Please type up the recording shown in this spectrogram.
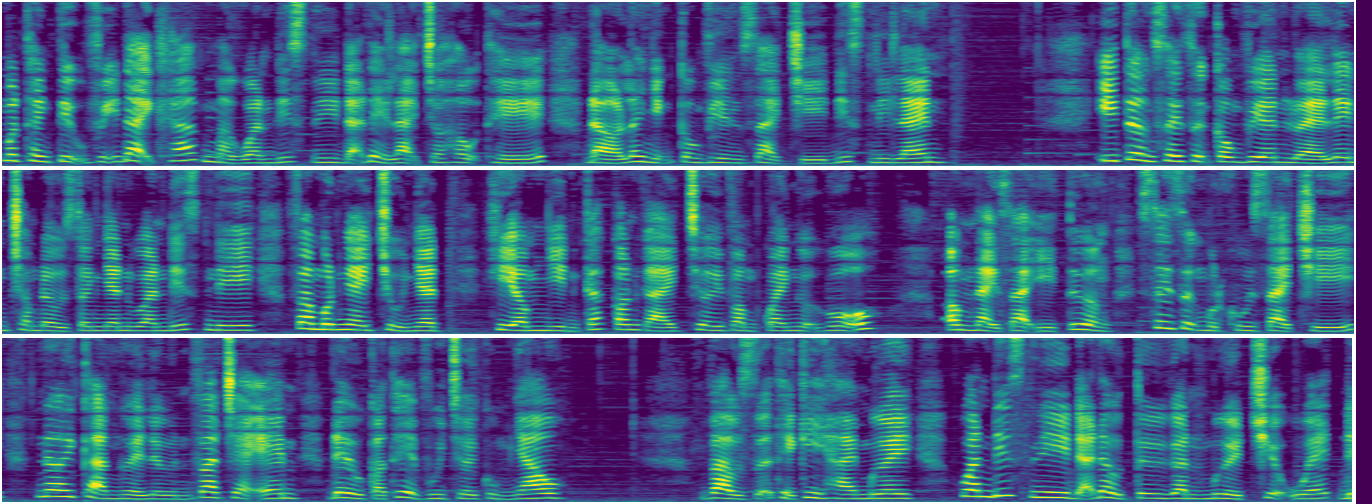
Một thành tựu vĩ đại khác mà Walt Disney đã để lại cho hậu thế đó là những công viên giải trí Disneyland. Ý tưởng xây dựng công viên lóe lên trong đầu doanh nhân Walt Disney vào một ngày chủ nhật khi ông nhìn các con gái chơi vòng quay ngựa gỗ. Ông nảy ra ý tưởng xây dựng một khu giải trí nơi cả người lớn và trẻ em đều có thể vui chơi cùng nhau. Vào giữa thế kỷ 20, Walt Disney đã đầu tư gần 10 triệu USD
